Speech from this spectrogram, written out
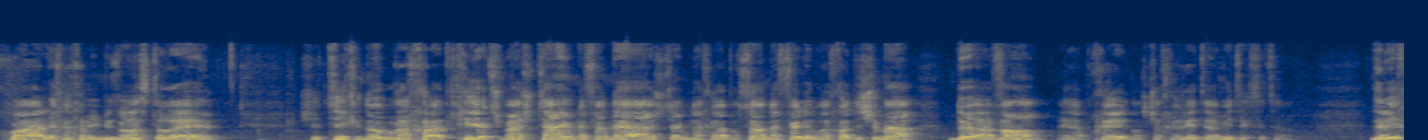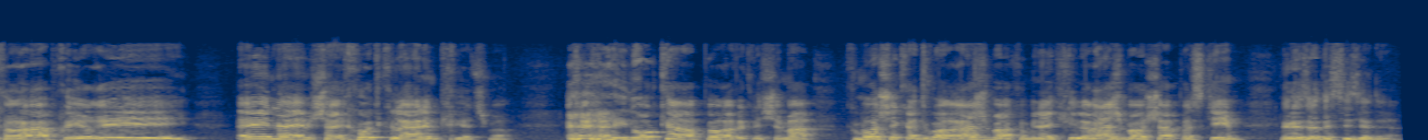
Pourquoi les Chachamim, ils ont instauré brachot. Pour ça, on a fait les brachot de shema, deux avant, et après, dans shacharit, avit, etc de a priori, ils n'ont aucun rapport avec le schéma. Comme il a écrit le Rajba au Shapaskim et les autres décisionnaires.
